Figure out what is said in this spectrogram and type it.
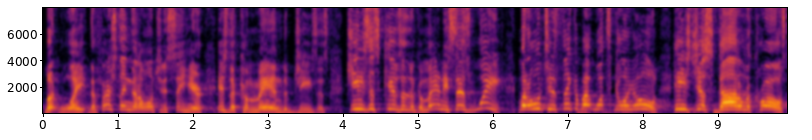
but wait. The first thing that I want you to see here is the command of Jesus. Jesus gives us the command. He says, wait, but I want you to think about what's going on. He's just died on the cross.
